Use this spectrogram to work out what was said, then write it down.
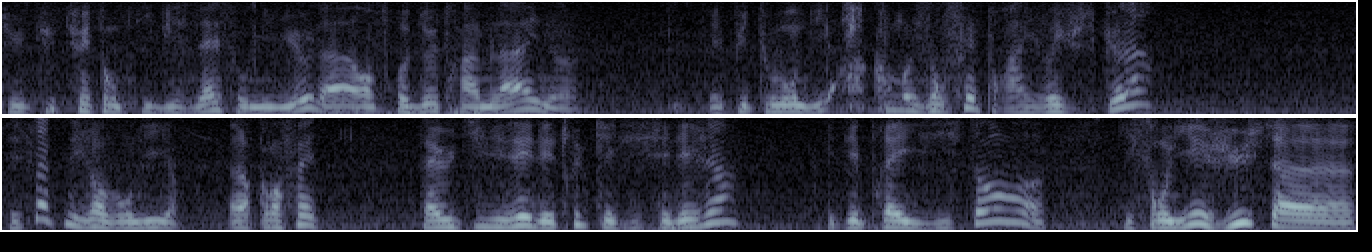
tu, tu te fais ton petit business au milieu, là, entre deux tramlines. Et puis tout le monde dit Ah, comment ils ont fait pour arriver jusque-là? C'est ça que les gens vont dire. Alors qu'en fait, tu as utilisé des trucs qui existaient déjà, qui étaient préexistants, qui sont liés juste à,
